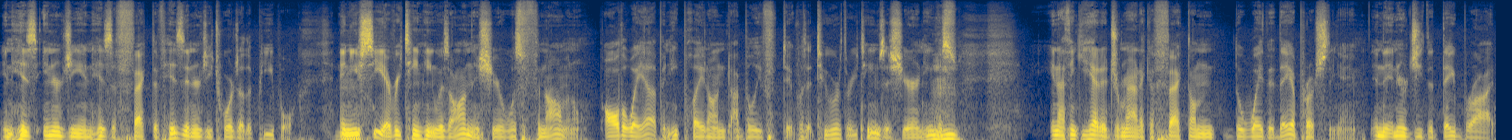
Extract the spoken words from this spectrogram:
and his energy and his effect of his energy towards other people. Mm-hmm. And you see every team he was on this year was phenomenal all the way up and he played on I believe was it two or three teams this year and he mm-hmm. was and I think he had a dramatic effect on the way that they approached the game and the energy that they brought.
